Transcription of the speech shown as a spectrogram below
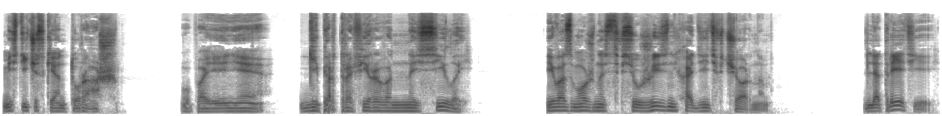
мистический антураж, упоение гипертрофированной силой и возможность всю жизнь ходить в черном – для третьей,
